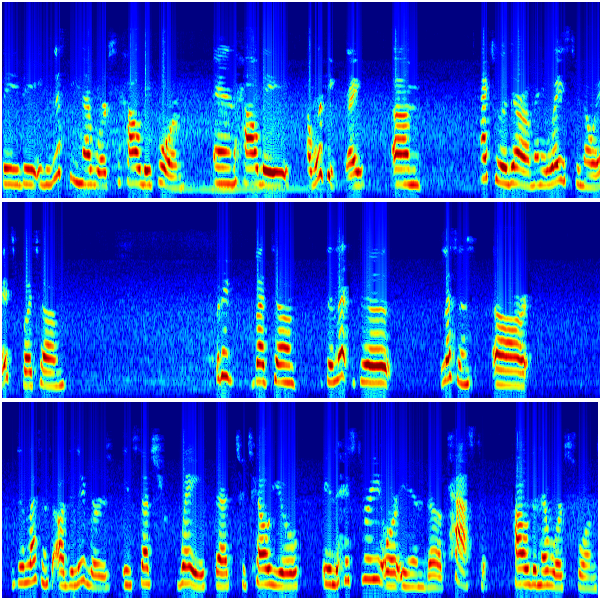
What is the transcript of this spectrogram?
the, the existing networks how they form and how they are working right? Um, actually there are many ways to know it but um, but if, but um, the le- the lessons are the lessons are delivered in such ways that to tell you in the history or in the past how the networks forms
